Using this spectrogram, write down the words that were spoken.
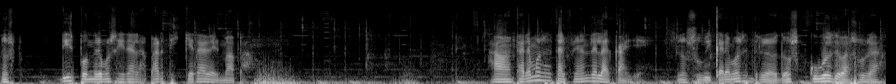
nos dispondremos a ir a la parte izquierda del mapa. Avanzaremos hasta el final de la calle nos ubicaremos entre los dos cubos de basura.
